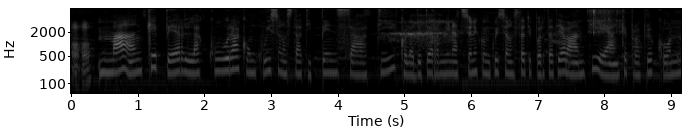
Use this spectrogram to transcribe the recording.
uh-huh. ma anche per la cura con cui sono stati pensati, con la determinazione con cui sono stati portati avanti e anche proprio con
